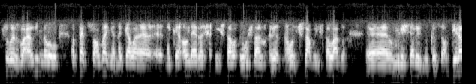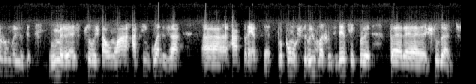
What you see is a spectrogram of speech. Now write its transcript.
pessoas lá ali no, ao pé de Saldanha, naquela, naquela onde, era instal... onde, estava, onde estava instalado uh, o Ministério da Educação. Tiraram as pessoas estavam lá há cinco anos já. à, à pressa para construir uma residência para, para estudantes.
